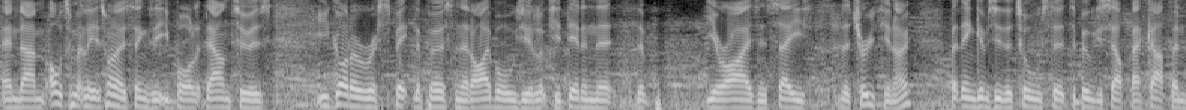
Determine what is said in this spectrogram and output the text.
And um, ultimately, it's one of those things that you boil it down to is you got to respect the person that eyeballs you, looks you dead in the, the your eyes, and says the truth, you know, but then gives you the tools to, to build yourself back up and.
